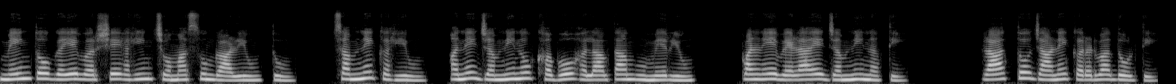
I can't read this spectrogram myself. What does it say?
મેં તો ગયે વર્ષે અહીં ચોમાસું ગાળ્યું તું. સમને કહ્યું, અને જમનીનો ખભો હલાવતાં ઉમેર્યું, પણ એ વેળાએ જમની નહોતી. રાત તો જાણે કરડવા દોડતી.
